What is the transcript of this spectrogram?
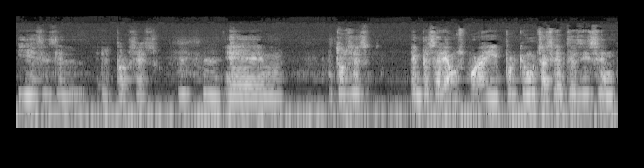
y ese es el, proceso. Em, entonces empezaríamos por ahí, porque muchas gentes dicen,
